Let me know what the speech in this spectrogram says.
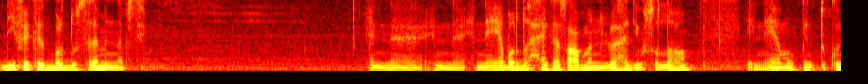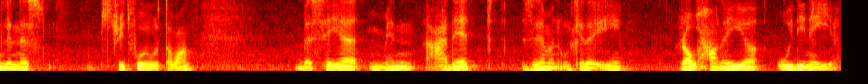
دي فكرة برضو السلام النفسي. إن إن إن هي برضو حاجة صعبة إن الواحد يوصل لها لأن هي ممكن تكون للناس straightforward طبعا. بس هي من عادات زي ما نقول كده إيه روحانية ودينية.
